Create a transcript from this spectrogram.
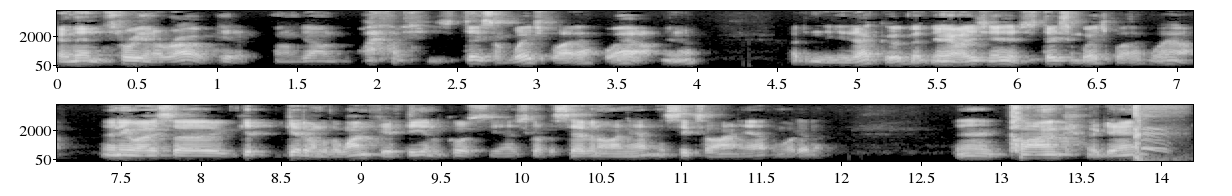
and then three in a row hit it. And I'm going, wow, she's a decent wedge player. Wow, you know, I didn't think he's that good, but anyway, yeah, she's a decent wedge player. Wow. Anyway, so get get onto the 150, and of course, you know, she's got the seven iron out and the six iron out and whatever. Clunk again.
